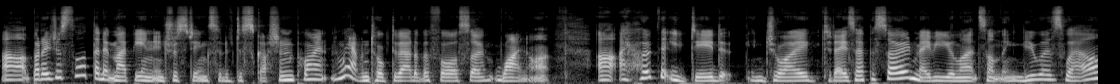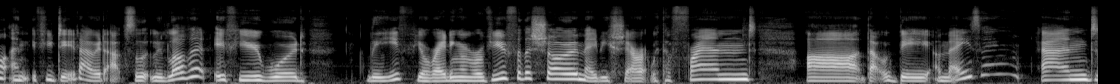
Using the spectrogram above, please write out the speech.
Uh, but I just thought that it might be an interesting sort of discussion point. We haven't talked about it before, so why not? Uh, I hope that you did enjoy today's episode. Maybe you learnt something new as well. And if you did, I would absolutely love it if you would leave your rating and review for the show, maybe share it with a friend. Uh, that would be amazing. And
